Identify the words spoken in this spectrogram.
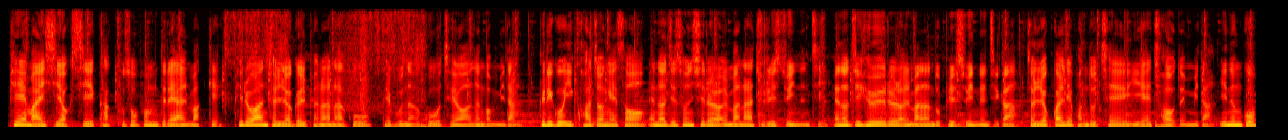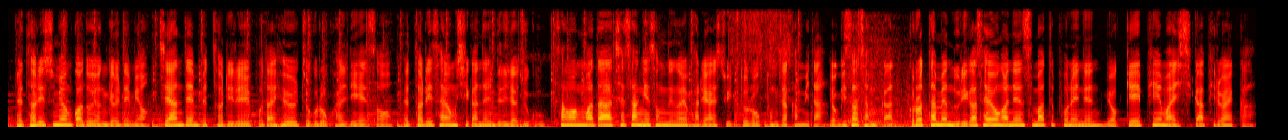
PMIC 역시 각 부속품들에 알맞게 필요한 전력을 변환하고 배분하고 제어하는 겁니다. 그리고 이 과정에서 에너지 손실을 얼마나 줄일 수 있는지, 에너지 효율을 얼마나 높일 수 있는지가 전력관리 반도체에 의해 좌우됩니다. 이는 곧 배터리 수명과도 연결되며 제한된 배터리를 보다 효율적으로 관리해서 배터리 사용 시간을 늘려주고 상황마다 최상의 성능을 발휘할 수 있도록 동작합니다. 여기서 잠깐. 그렇다면 우리가 사용하는 스마트폰에는 몇 개의 PMIC가 필요할까?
